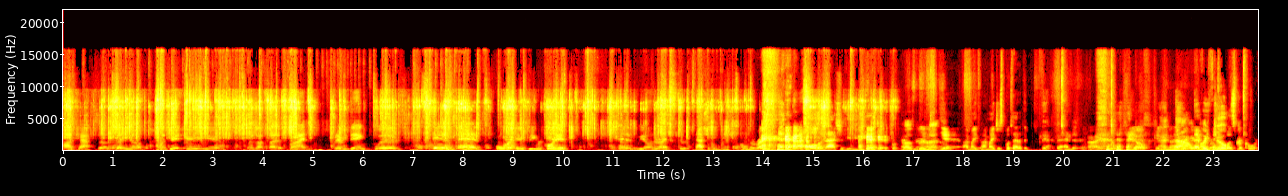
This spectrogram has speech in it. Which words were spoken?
podcast. So just let you know, once you're in here, you're here. One's outside, that's fine. But everything was, is, and or is being recorded, and we own the rights to it. That should be the intro. Own the rights. All of that should be the intro. That was pretty nice. Yeah, I might, I might just put that at the the, the end of it. All right, cool. Yo, And now- Everything Joe. was recorded.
